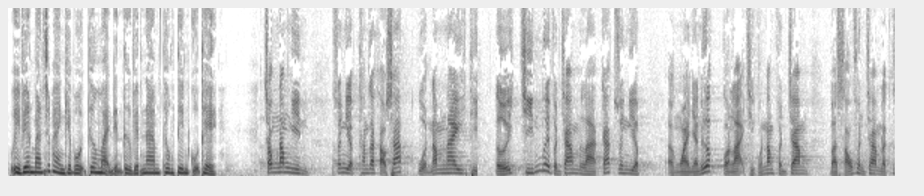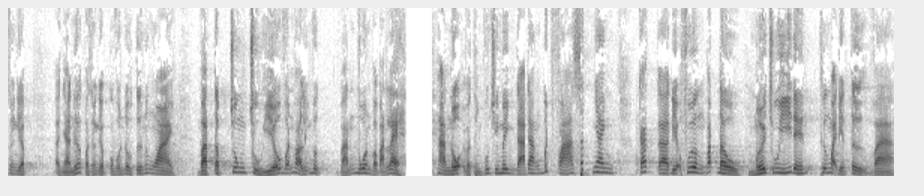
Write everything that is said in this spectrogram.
Ủy viên Ban chấp hành Hiệp hội Thương mại điện tử Việt Nam thông tin cụ thể. Trong 5.000 doanh nghiệp tham gia khảo sát của năm nay thì tới 90% là các doanh nghiệp ở ngoài nhà nước, còn lại chỉ có 5% và 6% là các doanh nghiệp nhà nước và doanh nghiệp có vốn đầu tư nước ngoài và tập trung chủ yếu vẫn vào lĩnh vực bán buôn và bán lẻ. Hà Nội và Thành phố Hồ Chí Minh đã đang bứt phá rất nhanh các à, địa phương bắt đầu mới chú ý đến thương mại điện tử và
